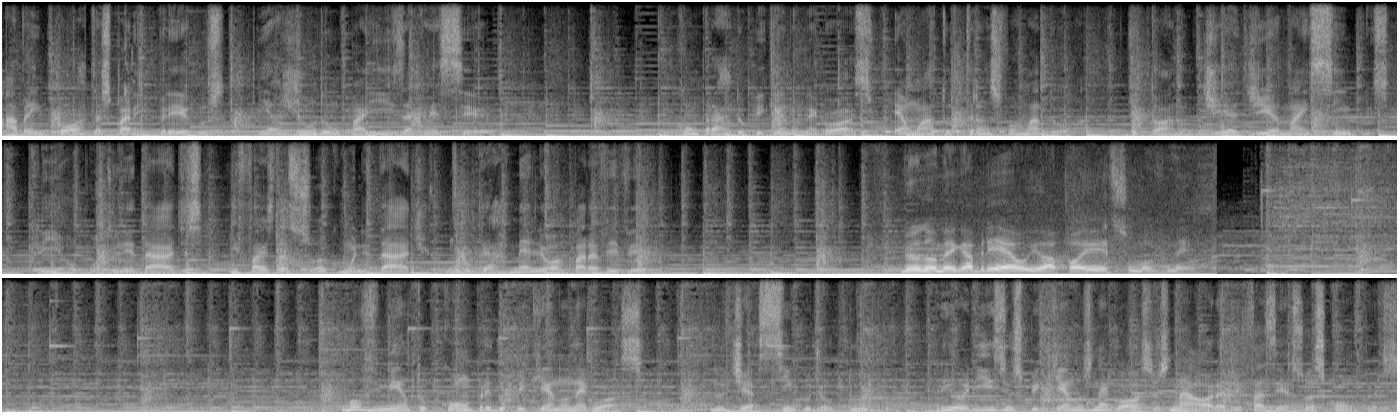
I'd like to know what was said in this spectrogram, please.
abrem portas para empregos e ajudam o país a crescer. Comprar do pequeno negócio é um ato transformador que torna o dia a dia mais simples, cria oportunidades e faz da sua comunidade um lugar melhor para viver. Meu nome é Gabriel e eu apoio este movimento. Movimento Compre do Pequeno Negócio. No dia 5 de outubro, priorize os pequenos negócios na hora de fazer suas compras.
